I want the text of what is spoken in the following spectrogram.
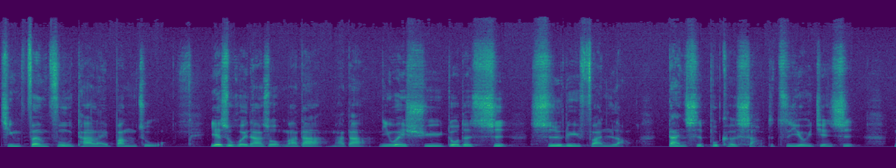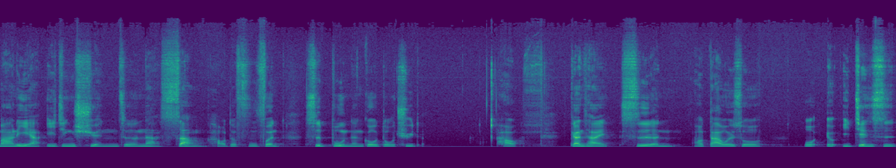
请吩咐他来帮助我。”耶稣回答说：“马大，马大，你为许多的事思虑烦恼，但是不可少的只有一件事。玛利亚已经选择那上好的福分，是不能够夺去的。”好，刚才诗人好大卫说。我有一件事，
